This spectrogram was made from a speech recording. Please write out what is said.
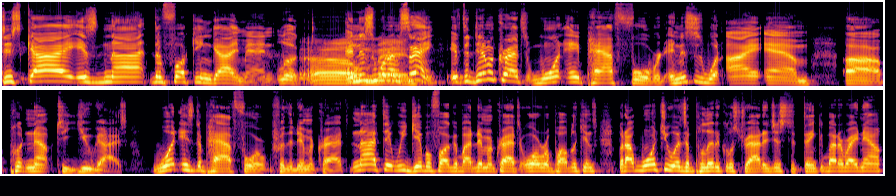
This guy is not the fucking guy, man. Look, Oh, and this is what I'm man. saying. If the Democrats want a path forward, and this is what I am uh, putting out to you guys, what is the path forward for the Democrats? Not that we give a fuck about Democrats or Republicans, but I want you as a political strategist to think about it right now.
